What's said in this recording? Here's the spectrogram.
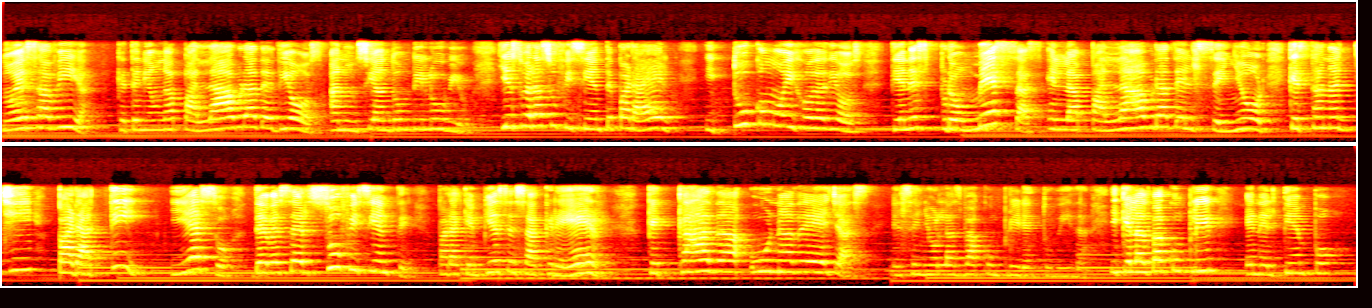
Noé sabía que tenía una palabra de Dios anunciando un diluvio y eso era suficiente para él. Y tú como hijo de Dios tienes promesas en la palabra del Señor que están allí para ti y eso debe ser suficiente para que empieces a creer que cada una de ellas el Señor las va a cumplir en tu vida y que las va a cumplir en el tiempo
